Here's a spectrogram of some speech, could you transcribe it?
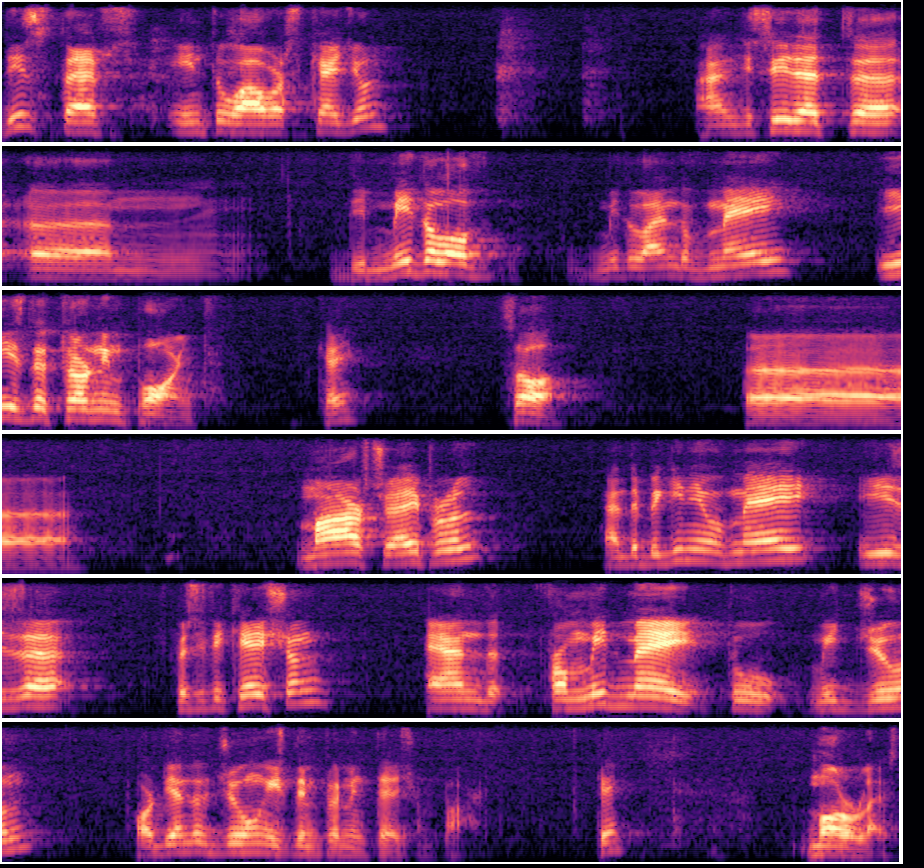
these steps into our schedule. And you see that uh, um, the middle of middle end of May is the turning point. Okay, so uh, March, April, and the beginning of May is uh, specification, and from mid-May to mid-June, or the end of June, is the implementation part. Okay, more or less.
